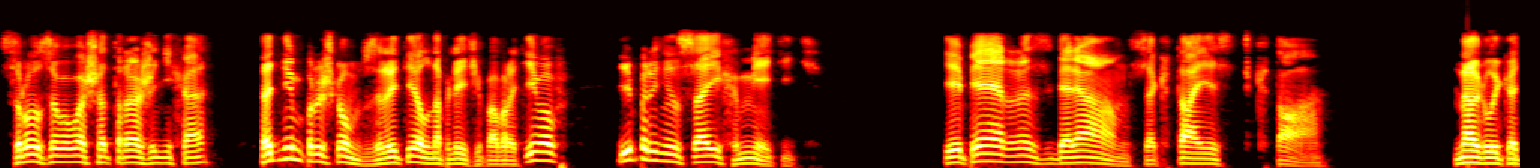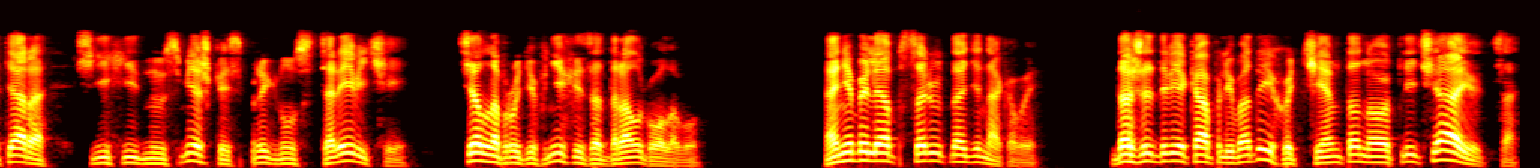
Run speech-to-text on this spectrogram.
с розового шатра жениха, одним прыжком взлетел на плечи побратимов и принялся их метить. «Теперь разберемся, кто есть кто». Наглый котяра с ехидной усмешкой спрыгнул с царевичей, сел напротив них и задрал голову. Они были абсолютно одинаковы. Даже две капли воды хоть чем-то, но отличаются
